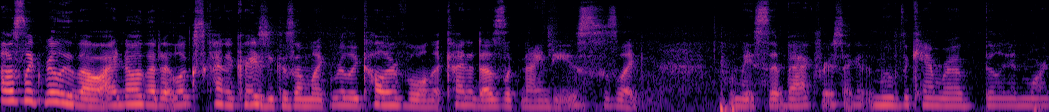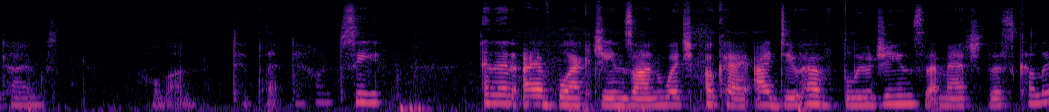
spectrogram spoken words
I was like, really though, I know that it looks kind of crazy because I'm like really colorful and it kind of does look 90s. It's like, let me sit back for a second, move the camera a billion more times. Hold on, tip that down. See? And then I have black jeans on, which, okay, I do have blue jeans that match this color,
